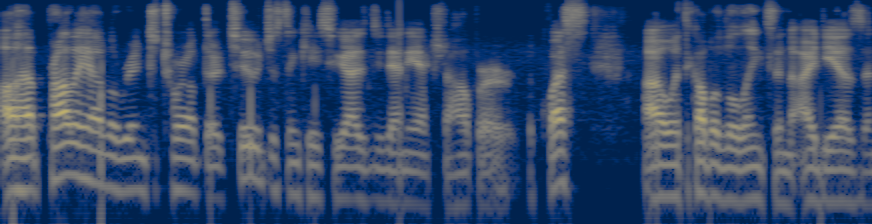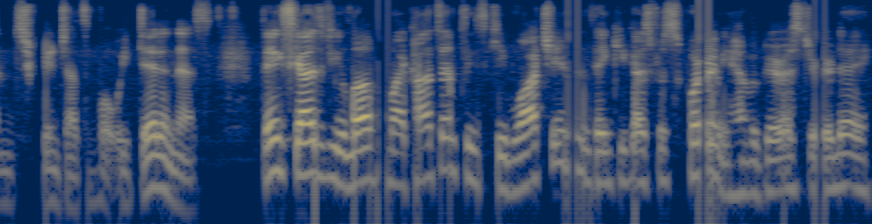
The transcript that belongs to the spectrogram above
I'll have, probably have a written tutorial up there too, just in case you guys need any extra help or requests uh, with a couple of the links and ideas and screenshots of what we did in this. Thanks, guys. If you love my content, please keep watching. And thank you guys for supporting me. Have a great rest of your day.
